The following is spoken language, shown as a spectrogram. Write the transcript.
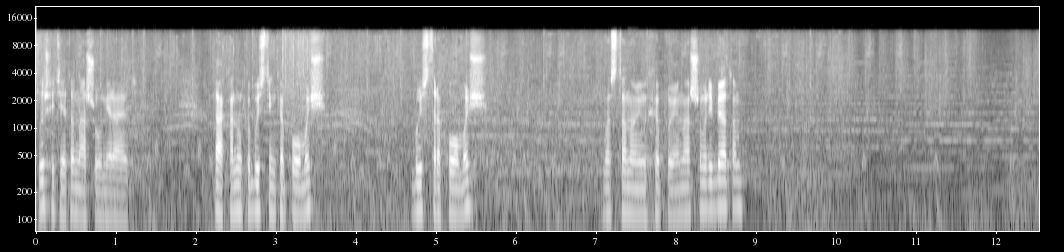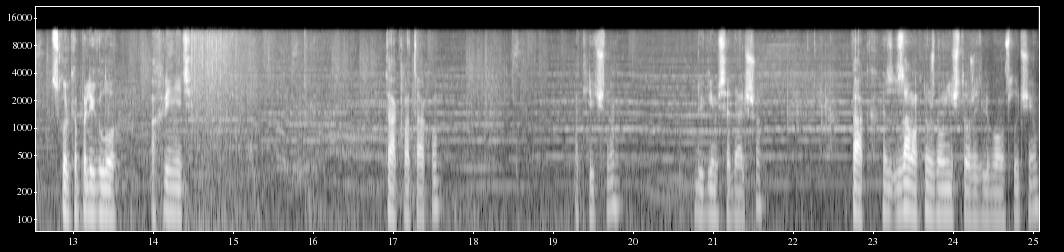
Слышите, это наши умирают. Так, а ну-ка быстренько помощь. Быстро помощь. Восстановим хп нашим ребятам. Сколько полегло. Охренеть. Так, в атаку. Отлично. Двигаемся дальше. Так, замок нужно уничтожить в любом случае.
